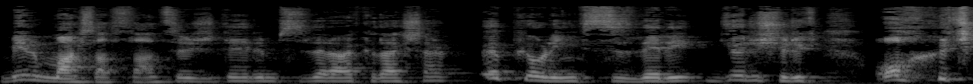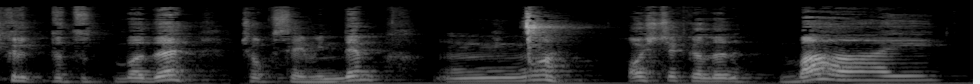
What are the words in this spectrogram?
Bir Mars Aslan süreci dilerim sizlere arkadaşlar. Öpüyorum sizleri. Görüşürük. O oh, hıçkırık da tutmadı. Çok sevindim. Hoşçakalın. Bye.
